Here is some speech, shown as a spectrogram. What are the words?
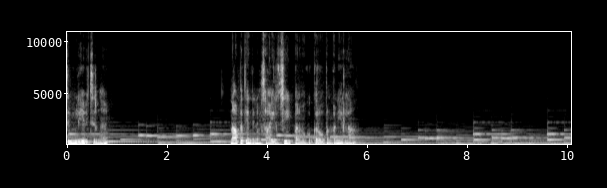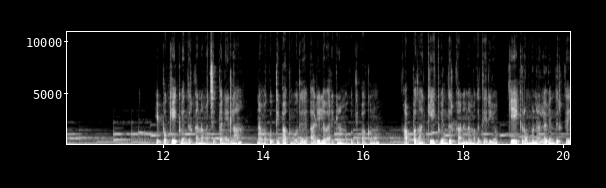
சிம்லேயே வச்சுருங்க. நாற்பத்தி அஞ்சு நிமிஷம் ஆயிடுச்சு இப்போ நம்ம குக்கர் ஓப்பன் பண்ணிடலாம். இப்போ கேக் வெந்திருக்கான்னு நம்ம செக் பண்ணிடலாம். நம்ம குத்தி பார்க்கும்போது அடியில் வரைக்கும் நம்ம குத்தி பார்க்கணும். அப்போ தான் கேக் வெந்திருக்கான்னு நமக்கு தெரியும். கேக் ரொம்ப நல்லா வெந்திருக்கு.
